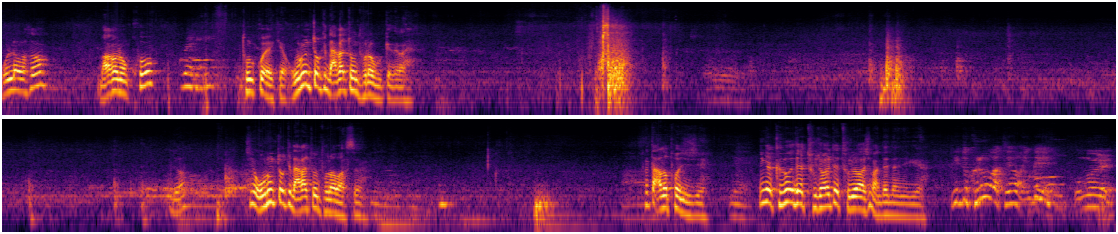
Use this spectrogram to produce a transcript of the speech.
올라가서 막아놓고. 돌 거야 이렇게 오른쪽 나갈 정도 돌아볼게 내가. 그죠? 지금 오른쪽에 나갈 정도 돌아봤어. 절대 안 엎어지지. 네. 그러니까 그거에 대해 두, 절대 두려워하시면 안 된다는 얘기야. 이게 또 그런 것 같아요. 이제 몸을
